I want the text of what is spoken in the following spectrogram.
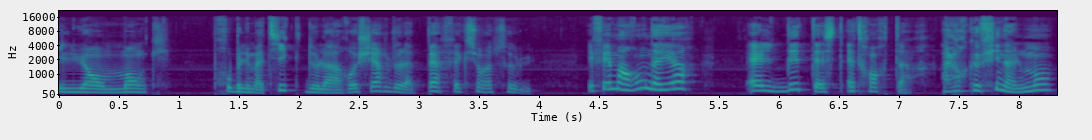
Il lui en manque, problématique de la recherche de la perfection absolue. Effet marrant d'ailleurs, elle déteste être en retard, alors que finalement,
